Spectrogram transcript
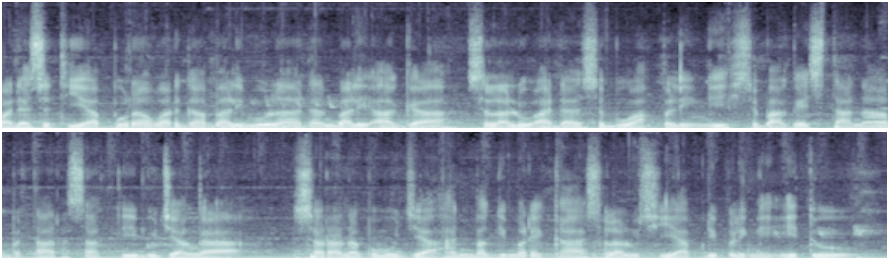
Pada setiap pura warga Bali Mula dan Bali Aga, selalu ada sebuah pelinggih sebagai stana Betara Sakti Bujangga. Sarana pemujaan bagi mereka selalu siap di pelinggih itu.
